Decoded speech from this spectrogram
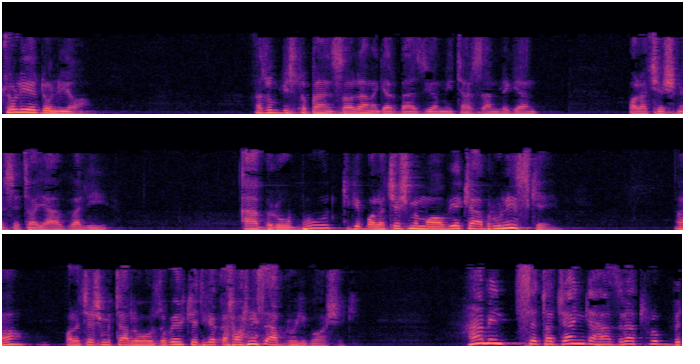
جلوی دنیا. از اون 25 ساله هم اگر بعضیا میترسن بگن بالا چشم ستای اولی ابرو بود دیگه بالا چشم معاویه که ابرو نیست که. آه؟ بالا چشم طلحه و که دیگه قرار نیست ابروی باشه همین سه تا جنگ حضرت رو به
